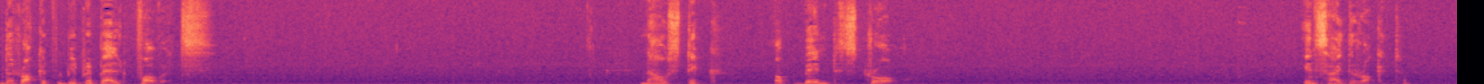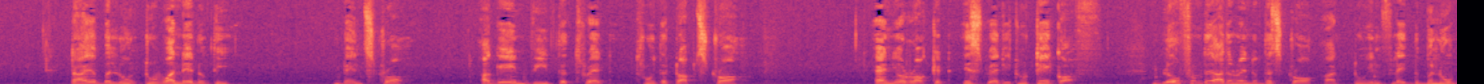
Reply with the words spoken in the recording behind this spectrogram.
the rocket will be propelled forwards. Now stick a bent straw inside the rocket. Tie a balloon to one end of the bent straw. Again weave the thread through the top straw and your rocket is ready to take off blow from the other end of the straw to inflate the balloon.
